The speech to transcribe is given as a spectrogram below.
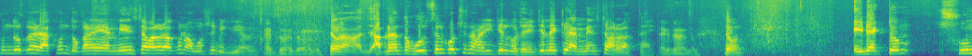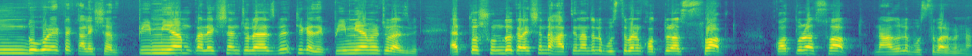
সুন্দর করে রাখুন দোকানের অ্যাম্বিয়েন্সটা ভালো রাখুন অবশ্যই বিক্রি হবে। একদম একদম আপনারা তো হোলসেল করছেন আমরা রিটেল করছেন রিটেলে একটু অ্যাম্বিয়েন্সটা ভালো রাখতে হয়। একদম একদম। দেখুন এটা একদম সুন্দর করে একটা কালেকশন প্রিমিয়াম কালেকশন চলে আসবে ঠিক আছে? প্রিমিয়ামে চলে আসবে। এত সুন্দর কালেকশনটা হাতে না ধরলে বুঝতে পারেন কতটা সফট কতটা সফট না ধরলে বুঝতে পারবেন না।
